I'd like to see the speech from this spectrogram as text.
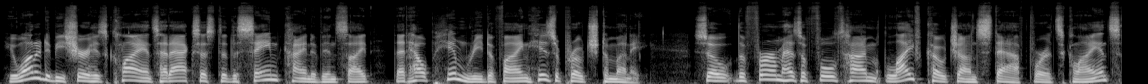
He wanted to be sure his clients had access to the same kind of insight that helped him redefine his approach to money. So the firm has a full time life coach on staff for its clients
